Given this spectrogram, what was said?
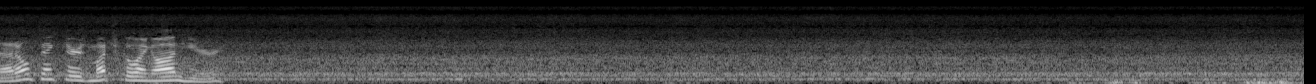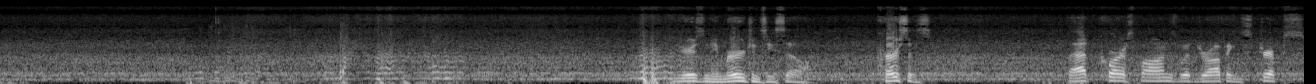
And I don't think there's much going on here. Here's an emergency cell. Curses. That corresponds with dropping strips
